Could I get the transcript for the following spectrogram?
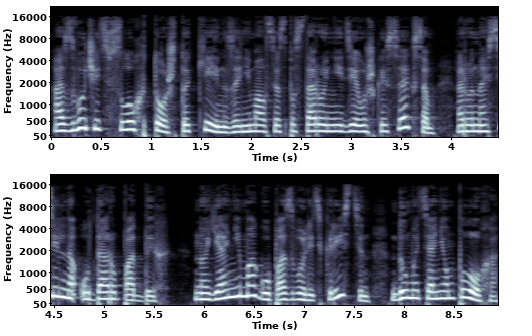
Озвучить вслух то, что Кейн занимался с посторонней девушкой сексом, равносильно удару под дых. Но я не могу позволить Кристин думать о нем плохо,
